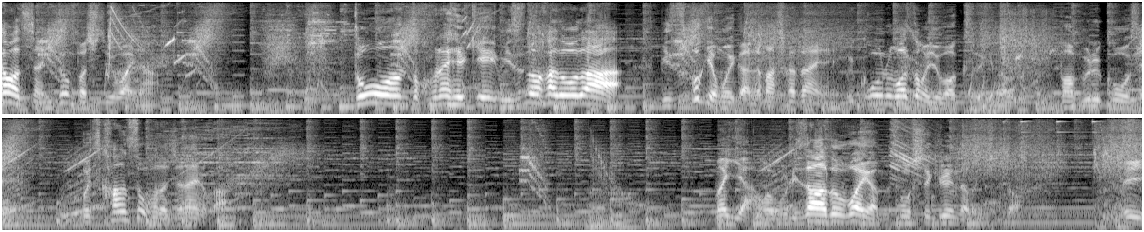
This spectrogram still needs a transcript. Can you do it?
ャワーズちゃん2ドンパちょっと弱いな。ドーンと粉雪水の波動だ。水ポケ重いからねまあ仕方ないね。向こうの技も弱くするけどバブル構成。こいつ乾燥肌じゃないのか。まあいいや。俺もリザード Y が無双してくれるんだろうきっと。えい。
